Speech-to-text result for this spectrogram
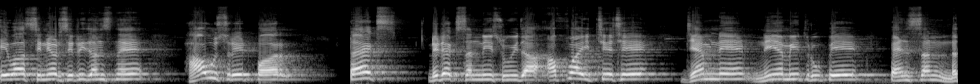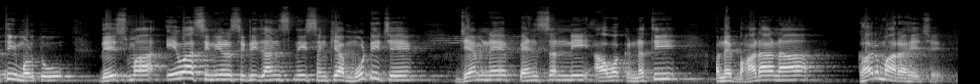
એવા સિનિયર સિટીઝન્સને હાઉસ રેટ પર ટેક્સ ડિડક્શનની સુવિધા આપવા ઈચ્છે છે. જેમને નિયમિત રૂપે પેન્શન નથી મળતું. દેશમાં એવા સિનિયર સિટીઝન્સની સંખ્યા મોટી છે, જેમને પેન્શનની આવક નથી અને ભાડાના ઘરમાં રહે છે.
